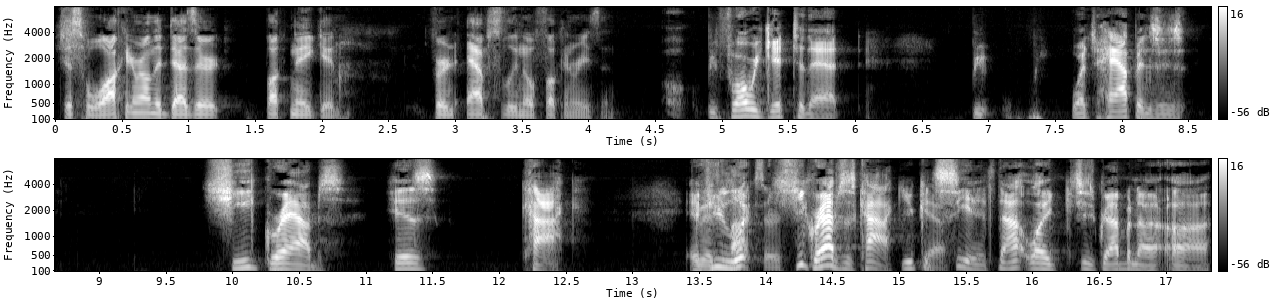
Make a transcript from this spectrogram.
just walking around the desert, buck naked, for absolutely no fucking reason. Oh, before we get to that, what happens is she grabs his cock. If his you look, boxers. she grabs his cock. You can Yeah. see it. It's not like she's grabbing a, a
